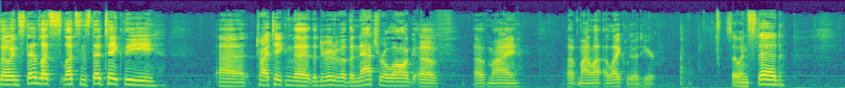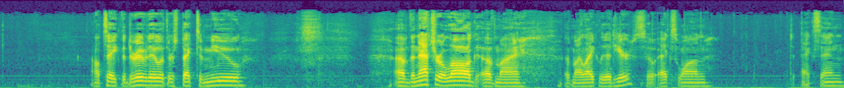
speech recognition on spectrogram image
So instead, let's let's instead take the uh, try taking the, the derivative of the natural log of of my of my li likelihood here. So instead, I'll take the derivative with respect to mu of the natural log of my of my likelihood here. So x1 to xn.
